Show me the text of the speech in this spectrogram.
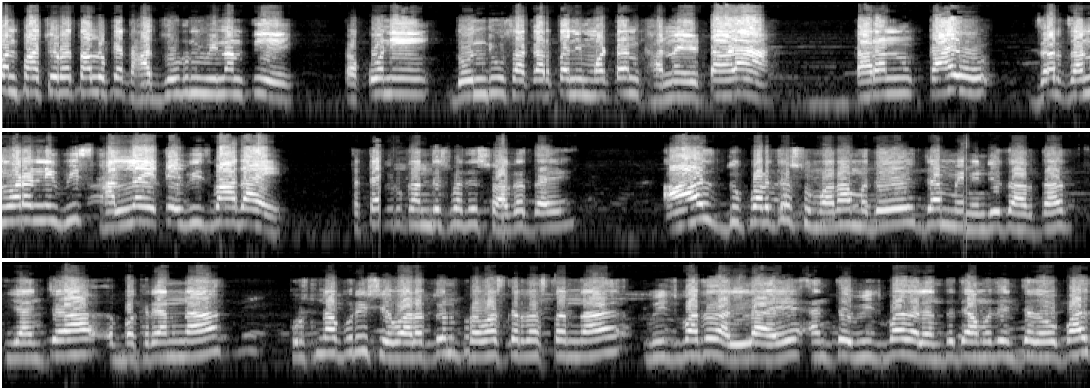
पण पाचोरा तालुक्यात हात जोडून विनंती आहे कोणी दोन दिवसाकरता मटण खाणं हे टाळा. कारण काय हो, जर जनावरांनी वीज खाल्लंय ते वीज बाद आहे. तर त्या खानदेशमध्ये स्वागत आहे. आज दुपारच्या सुमारामध्ये ज्या मेंढी चारतात यांच्या बकऱ्यांना कृष्णापुरी शिवारातून प्रवास करत असताना वीजबाधा झालेला आहे. आणि त्या वीजबाधा झाल्यानंतर त्यामध्ये त्यांच्या जवळपास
